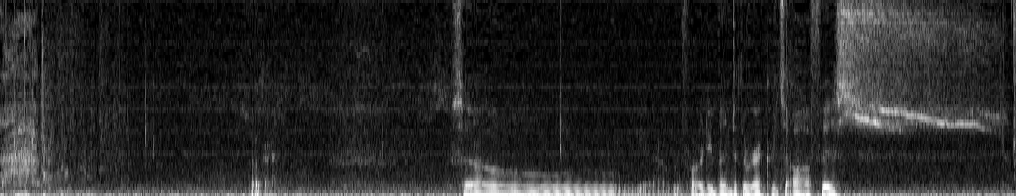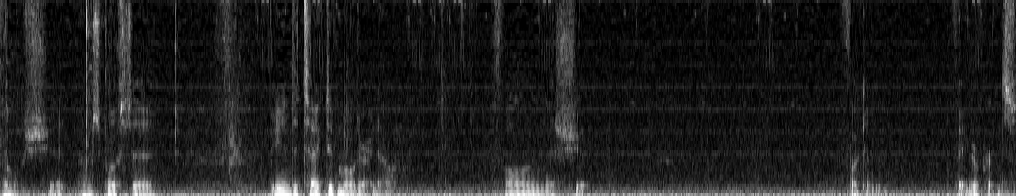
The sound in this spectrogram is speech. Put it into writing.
Ah. Okay. So, yeah, we've already been to the records office. Oh shit, I'm supposed to be in detective mode right now. Following this shit. Fucking fingerprints.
